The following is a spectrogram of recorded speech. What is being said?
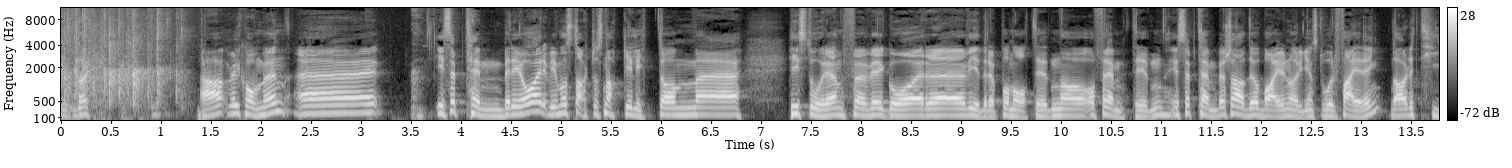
Tusen takk. Ja, velkommen. I september i år Vi må starte å snakke litt om historien før vi går eh, videre på nåtiden og, fremtiden. I september så hadde jo Bayer Norge en stor feiring. Da var det ti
